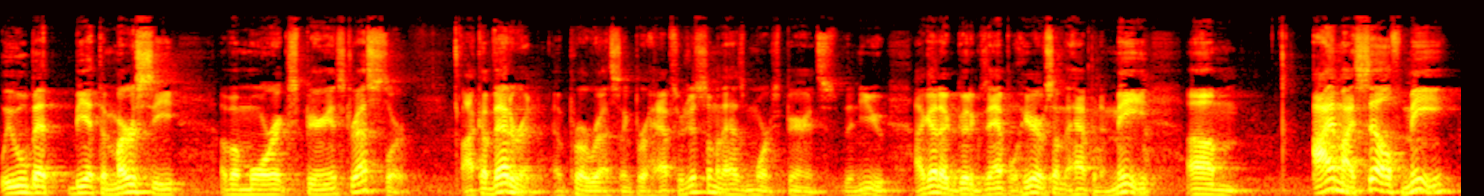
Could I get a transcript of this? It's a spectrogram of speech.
we will be at the mercy of a more experienced wrestler, like a veteran of pro wrestling, perhaps, or just someone that has more experience than you. I got a good example here of something that happened to me. Um, I myself, me,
